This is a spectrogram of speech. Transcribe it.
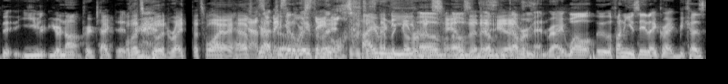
the, you you're not protected. Well, that's good, right? That's why I have yeah, to get away from the tyranny of, of, of yeah. the government, right? Well, uh, funny you say that, Greg, because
